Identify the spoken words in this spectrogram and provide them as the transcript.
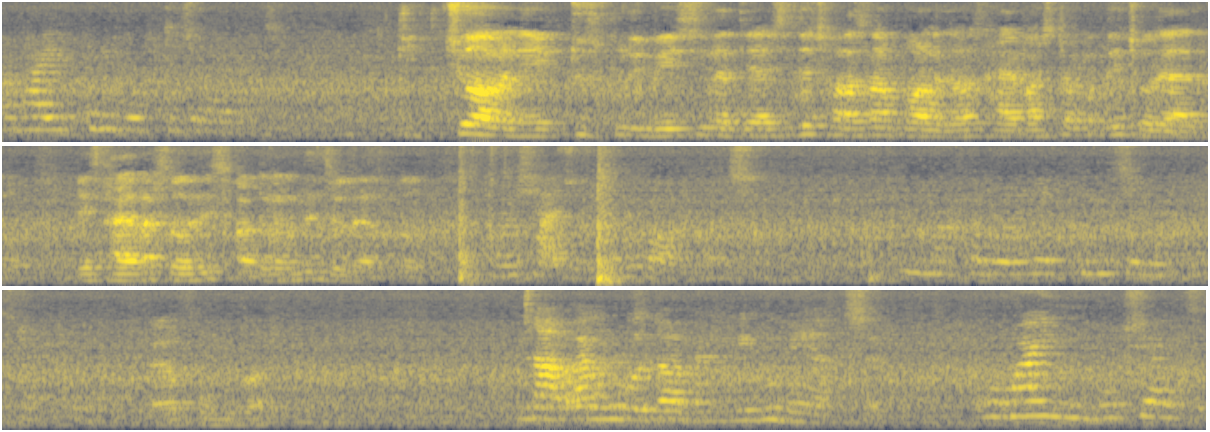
আর ভাই এক্ষুনি পড়তে চলে গেছে। কিচ্ছু হবে না একটু স্কুলে বেশি না তুই আসিতে ছটার সময় পড়া যাব সাড়ে পাঁচটার মধ্যেই চলে আসব। এই সাড়ে পাঁচটা মধ্যেই ছটার মধ্যেই চলে আসব। আমি না এখন বলতে হবে ঘুমিয়ে ঘুমাইনি বসে আছে।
